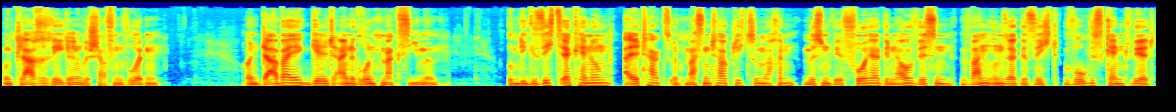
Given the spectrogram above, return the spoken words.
und klare Regeln geschaffen wurden. Und dabei gilt eine Grundmaxime. Um die Gesichtserkennung alltags- und massentauglich zu machen, müssen wir vorher genau wissen, wann unser Gesicht wo gescannt wird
